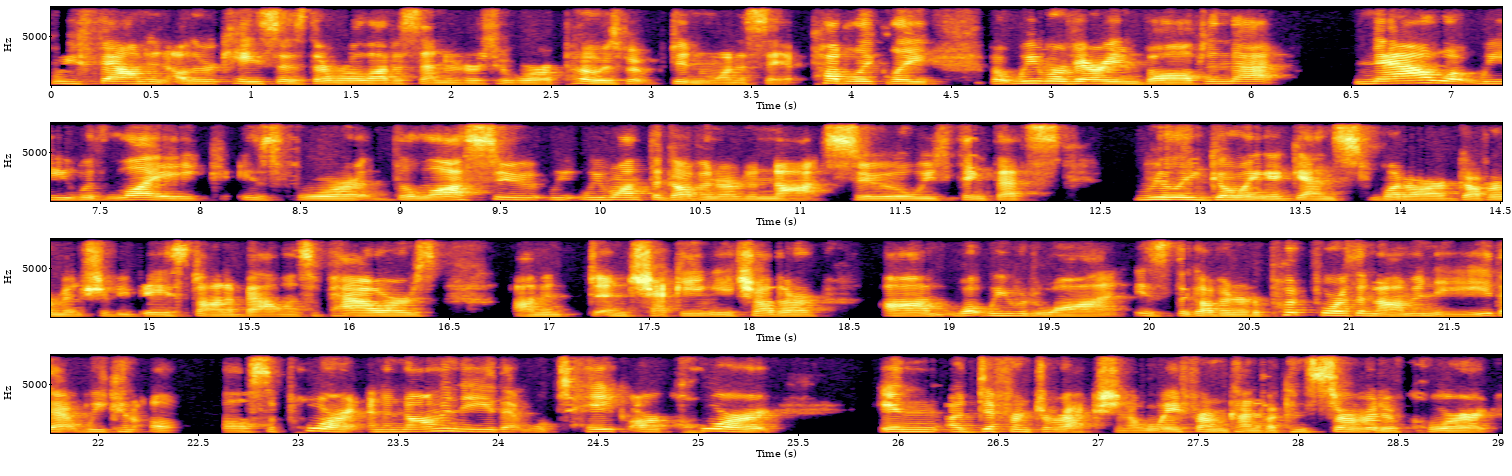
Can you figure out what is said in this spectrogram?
We found in other cases there were a lot of senators who were opposed but didn't want to say it publicly. But we were very involved in that. Now, what we would like is for the lawsuit. We, we want the governor to not sue. We think that's really going against what our government should be based on a balance of powers um, and, and checking each other. Um, what we would want is the governor to put forth a nominee that we can all, all support and a nominee that will take our court in a different direction, away from kind of a conservative court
